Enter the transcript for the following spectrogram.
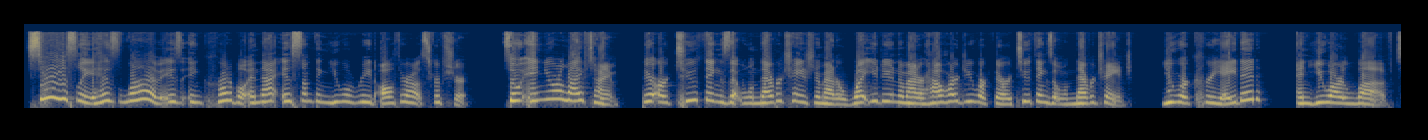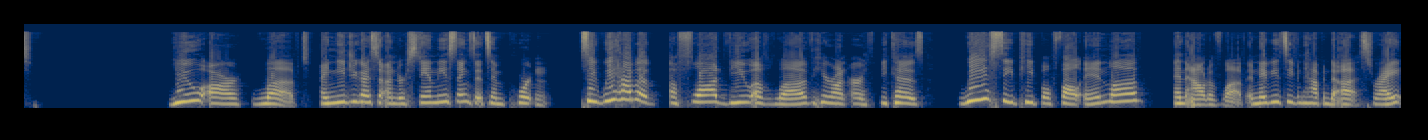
Seriously, his love is incredible. And that is something you will read all throughout scripture. So, in your lifetime, there are two things that will never change no matter what you do, no matter how hard you work. There are two things that will never change. You were created and you are loved. You are loved. I need you guys to understand these things. It's important. See, we have a, a flawed view of love here on earth because we see people fall in love and out of love. And maybe it's even happened to us, right?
